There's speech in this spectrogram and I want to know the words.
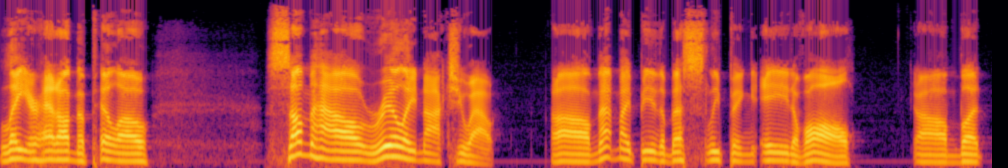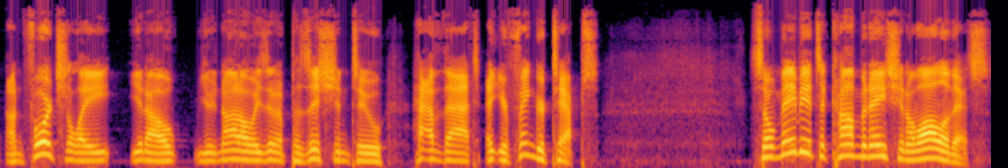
lay your head on the pillow somehow really knocks you out. Um, that might be the best sleeping aid of all. Um, but unfortunately, you know, you're not always in a position to have that at your fingertips. So maybe it's a combination of all of this.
